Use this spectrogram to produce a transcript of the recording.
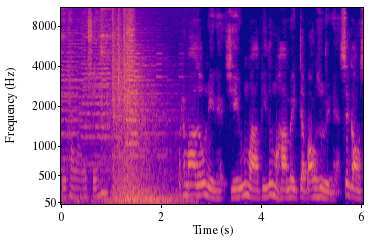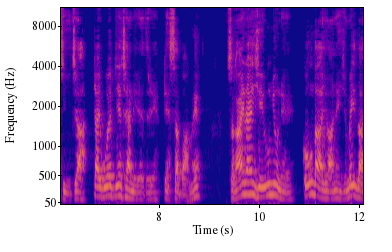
ပေးထားပါတယ်ရှင် ပထမဆုံးအနေနဲ့ရေဦးမှာပြည်သူ့မဟာမိတ်တပ်ပေါင်းစုတွေနဲ့စစ်ကောင်စီကြားတိုက်ပွဲပြင်းထန်နေတဲ့သတင်းတင်ဆက်ပါမယ်။စကိုင်းတိုင်းရေဦးမြို့နယ်ကုန်းသာရွာနဲ့ရမိတ်သာ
